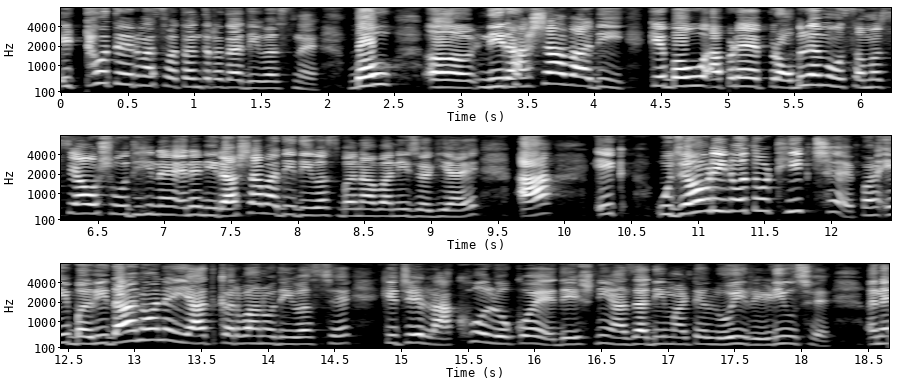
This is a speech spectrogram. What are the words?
ઇઠ્ઠોતેરમાં સ્વતંત્રતા દિવસને. બહુ નિરાશાવાદી કે બહુ આપણે પ્રોબ્લેમો સમસ્યાઓ શોધીને એને નિરાશાવાદી દિવસ બનાવવાની જગ્યાએ આ એક ઉજવણીનો તો ઠીક છે પણ એ બલિદાનોને યાદ કરવાનો દિવસ છે કે જે લાખો લોકોએ દેશની આઝાદી માટે લોહી રેડ્યું છે અને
